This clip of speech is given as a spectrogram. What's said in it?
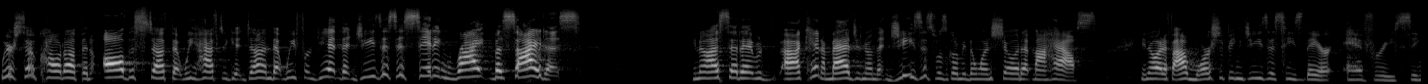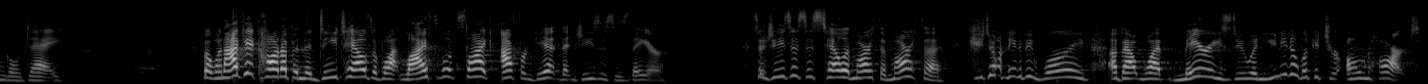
We're so caught up in all the stuff that we have to get done that we forget that Jesus is sitting right beside us. You know, I said it would, I can't imagine that Jesus was going to be the one showing up at my house. You know what? If I'm worshiping Jesus, He's there every single day. But when I get caught up in the details of what life looks like, I forget that Jesus is there. So Jesus is telling Martha, Martha, you don't need to be worried about what Mary's doing. You need to look at your own heart.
